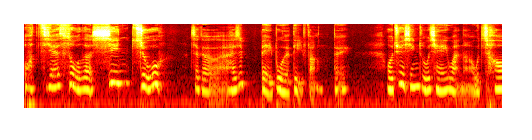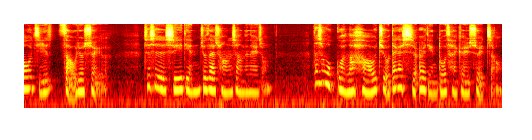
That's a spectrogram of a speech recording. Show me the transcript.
我解锁了新竹，这个还是北部的地方。对，我去新竹前一晚呢，我超级早就睡了，就是十一点就在床上的那种。但是我滚了好久，大概十二点多才可以睡着，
